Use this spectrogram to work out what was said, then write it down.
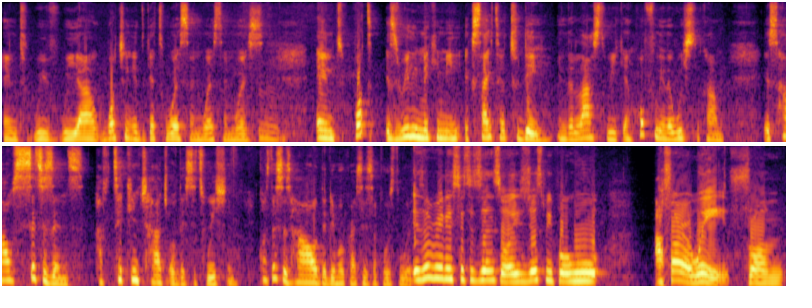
And we've, we are watching it get worse and worse and worse. And what is really making me excited today, in the last week, and hopefully in the weeks to come, is how citizens have taken charge of the situation. Because this is how the democracy is supposed to work. Is it really citizens or is just people who are far away from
